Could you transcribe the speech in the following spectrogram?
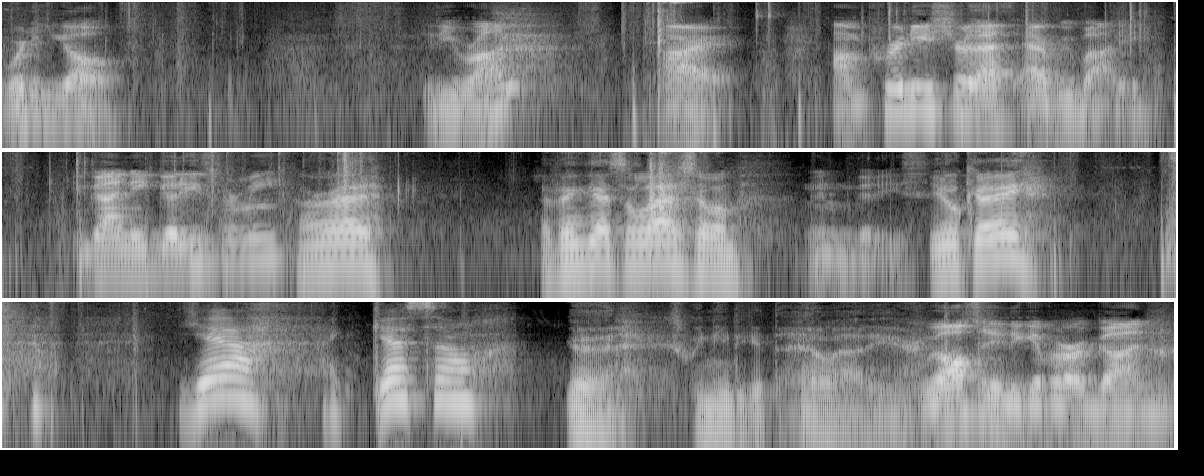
Where did he go? Did he run? Alright. I'm pretty sure that's everybody. You got any goodies for me? All right. I think that's the last of them. Give me them goodies. You okay? Yeah, I guess so. Good. We need to get the hell out of here. We also need to give her a gun.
